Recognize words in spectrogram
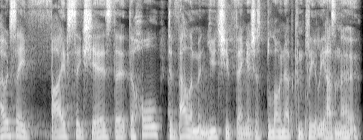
I would say five, six years, the the whole development YouTube thing has just blown up completely, hasn't it?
